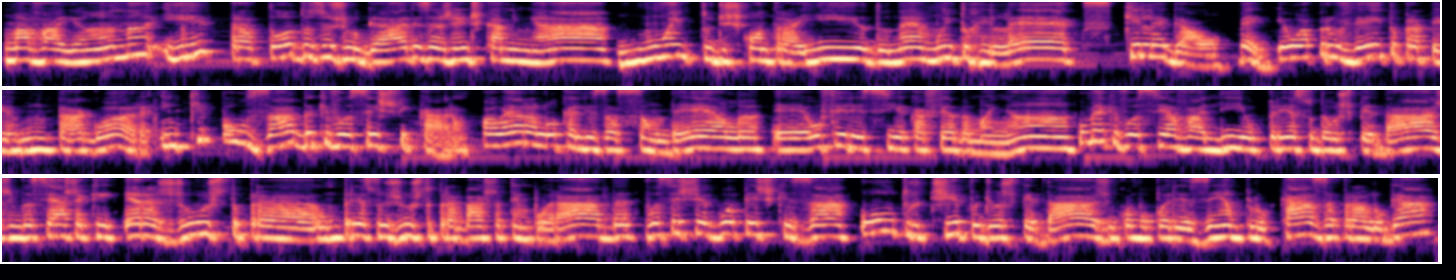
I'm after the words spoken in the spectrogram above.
Uma vaiana e para todos os lugares a gente caminhar muito descontraído, né? Muito relax. Que legal. Bem, eu aproveito para perguntar agora em que pousada que vocês ficaram? Qual era a localização dela? É, oferecia café café da manhã? Como é que você avalia o preço da hospedagem? Você acha que era justo para um preço justo para baixa temporada? Você chegou a pesquisar outro tipo de hospedagem, como por exemplo, casa para alugar?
